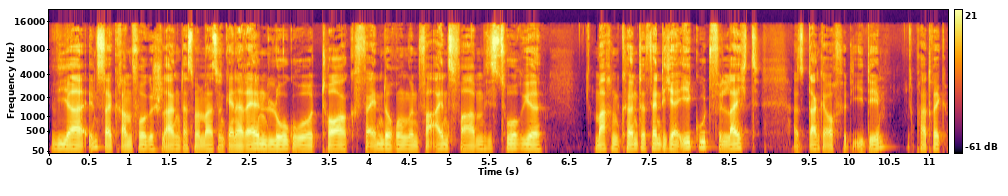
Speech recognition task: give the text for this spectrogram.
via Instagram vorgeschlagen, dass man mal so einen generellen Logo-Talk, Veränderungen, Vereinsfarben, Historie machen könnte. Fände ich ja eh gut, vielleicht. Also danke auch für die Idee, Patrick.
